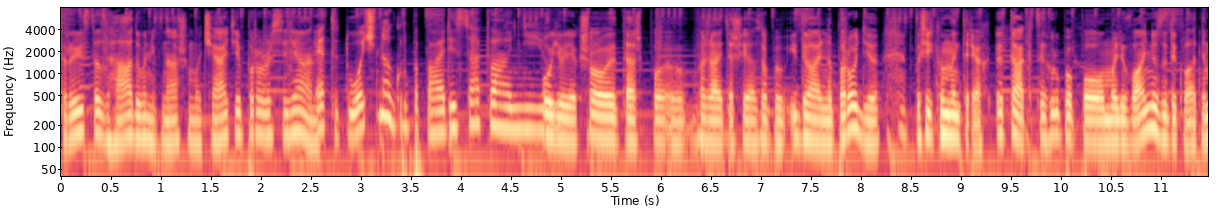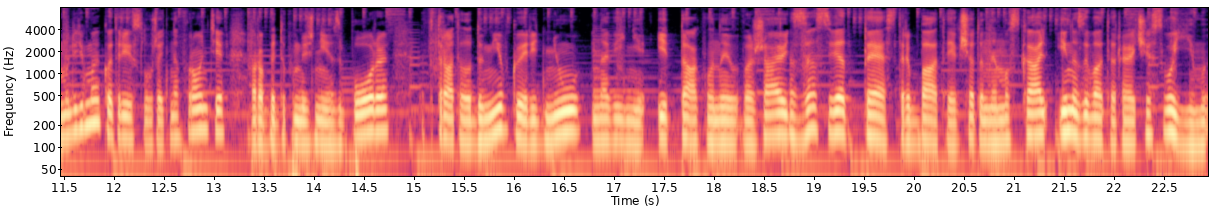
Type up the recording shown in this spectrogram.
300 згадувань в нашому чаті про росіян. Это точно группа по рисованию? Ой-ой, якщо ви теж по- вважаєте, що я зробив ідеальну пародію, пишіть в коментарях. Е, Так, це група по малюванню з адекватними людьми, котрі служать на фронті, роблять допоміжні збори, втратили домівки, рідню на війні. І так вони вважають за святе стрибати, якщо ти не москаль, і називати речі своїми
